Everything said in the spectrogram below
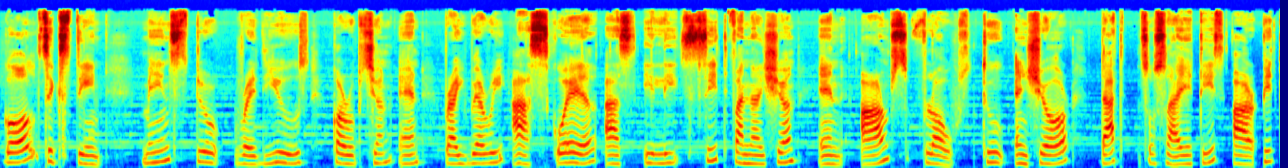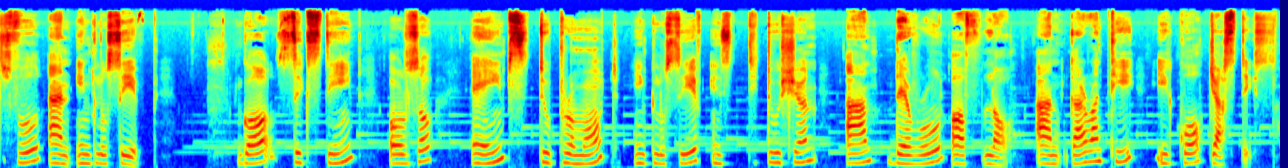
Goal 16 means to reduce corruption and bribery as well as illicit financial and arms flows to ensure that societies are peaceful and inclusive. Goal 16 also aims to promote inclusive institutions and the rule of law and guarantee equal justice.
